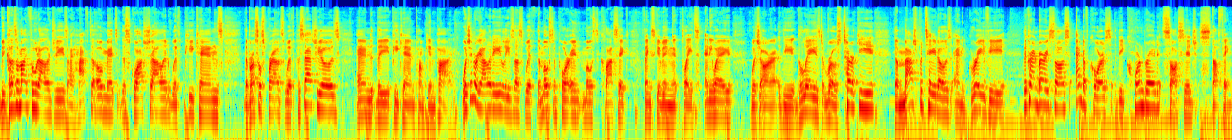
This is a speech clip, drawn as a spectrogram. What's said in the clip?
Because of my food allergies, I have to omit the squash salad with pecans, the Brussels sprouts with pistachios, and the pecan pumpkin pie. Which in reality leaves us with the most important, most classic Thanksgiving plates anyway, which are the glazed roast turkey, the mashed potatoes and gravy, the cranberry sauce, and of course, the cornbread sausage stuffing.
